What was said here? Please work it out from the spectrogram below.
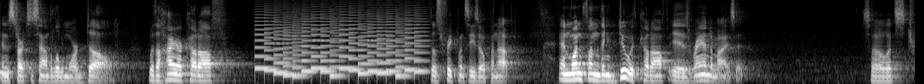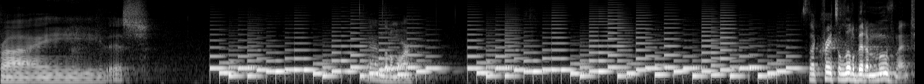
And it starts to sound a little more dull. With a higher cutoff, those frequencies open up. And one fun thing to do with cutoff is randomize it. So let's try this. So that creates a little bit of movement.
